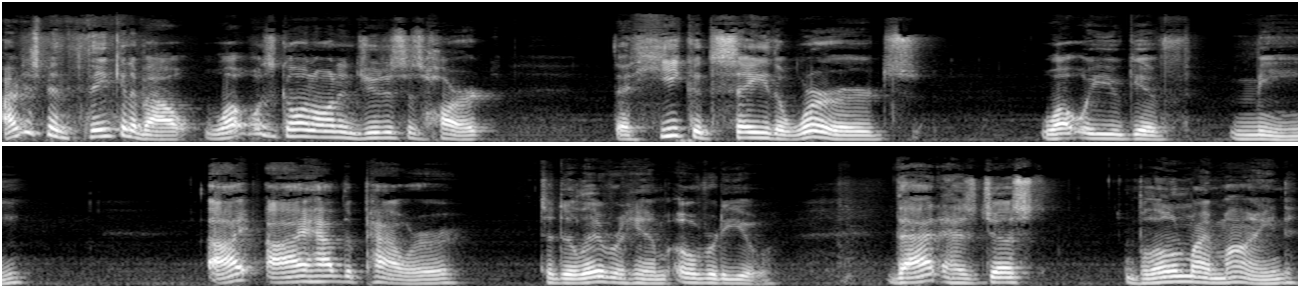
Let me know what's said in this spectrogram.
I've just been thinking about what was going on in Judas's heart that he could say the words what will you give me? I I have the power to deliver him over to you. That has just blown my mind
